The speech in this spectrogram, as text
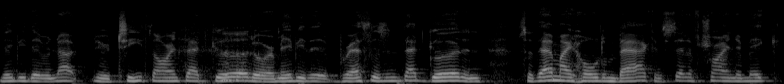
maybe they're not your teeth aren't that good or maybe their breath isn't that good and so that might hold them back instead of trying to make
